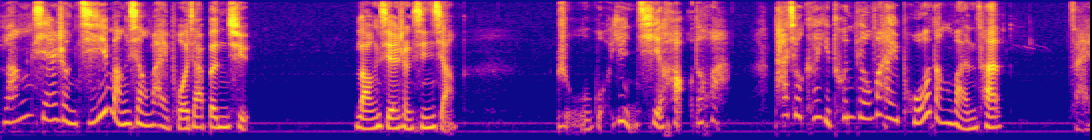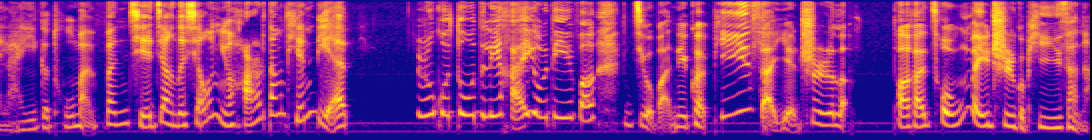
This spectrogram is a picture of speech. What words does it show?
狼先生急忙向外婆家奔去。狼先生心想：“如果运气好的话，他就可以吞掉外婆当晚餐，再来一个涂满番茄酱的小女孩当甜点。如果肚子里还有地方，就把那块披萨也吃了。他还从没吃过披萨呢。”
